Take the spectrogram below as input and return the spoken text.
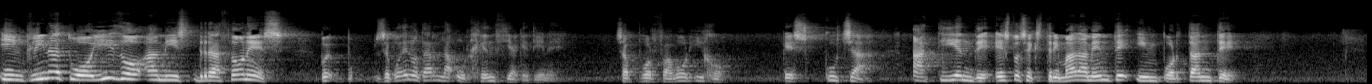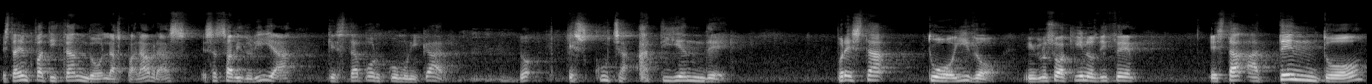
inclina tu oído a mis razones. Se puede notar la urgencia que tiene. O sea, por favor, hijo, escucha atiende, esto es extremadamente importante. Está enfatizando las palabras, esa sabiduría que está por comunicar. ¿no? Escucha, atiende, presta tu oído. Incluso aquí nos dice, está atento,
